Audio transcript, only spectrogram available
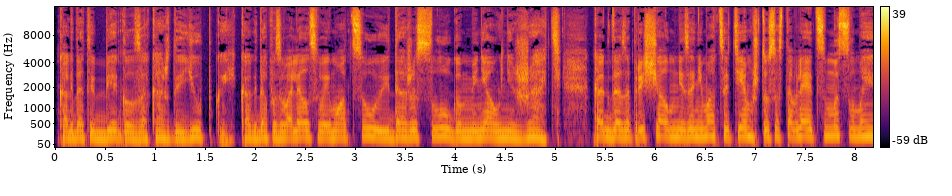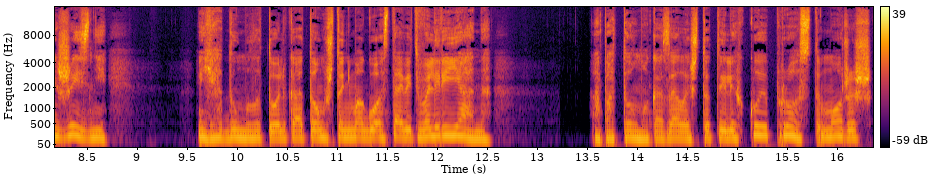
Когда ты бегал за каждой юбкой, когда позволял своему отцу и даже слугам меня унижать, когда запрещал мне заниматься тем, что составляет смысл моей жизни, я думала только о том, что не могу оставить Валерьяна — а потом оказалось, что ты легко и просто можешь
